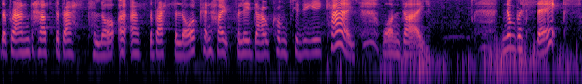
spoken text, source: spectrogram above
the brand has the best to look uh, has the best to look and hopefully they'll come to the UK one day. Number six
